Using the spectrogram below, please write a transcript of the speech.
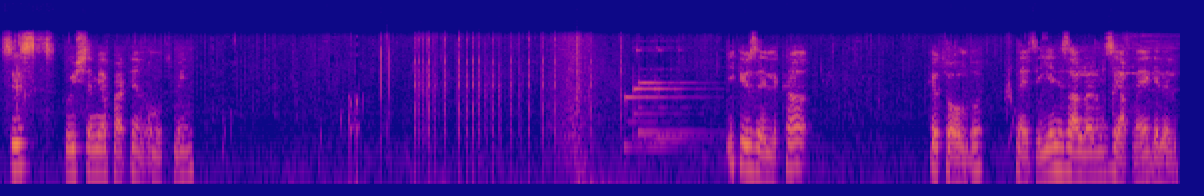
Siz bu işlemi yaparken unutmayın. ...250k... ...kötü oldu. Neyse yeni zarlarımızı yapmaya gelelim.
